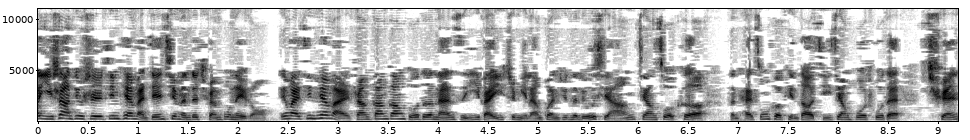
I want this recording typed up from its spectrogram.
以上就是今天晚间新闻的全部内容。另外，今天晚上刚刚夺得男子一百一十米栏冠军的刘翔将做客本台综合频道即将播出的全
